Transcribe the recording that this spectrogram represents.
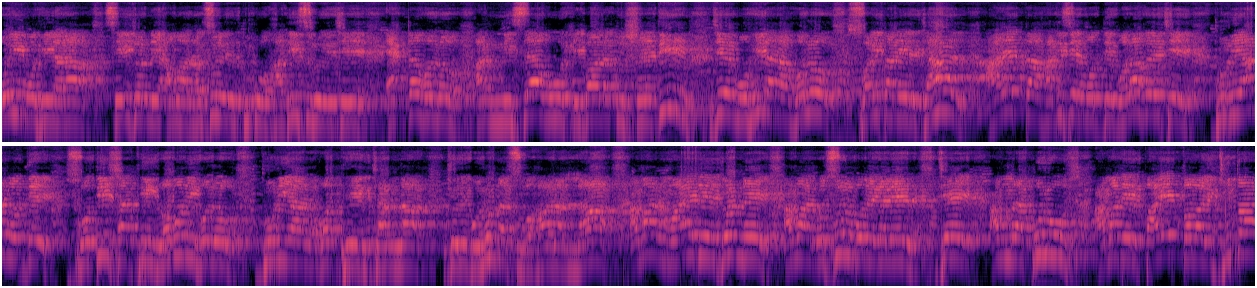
ওই মহিলারা, সেই জন্যে আমার রসুলের দুটো হাদিস রয়েছে। একটা হলো আর নিসা ও হিবালাতু শয়তিন, যে মহিলারা হলো শয়তানের জাল। আরেকটা হাদিসের মধ্যে বলা হয়েছে দুনিয়ার অর্ধেক জান্নাত। জোরে বলুন না সুবহান আল্লাহ আমার মায়েদের জন্য আমার রসুল বলে গেলেন যে, আমরা পুরুষ, আমাদের পায়ের তলায় জুতা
